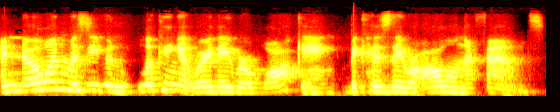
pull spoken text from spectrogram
and no one was even looking at where they were walking because they were all on their phones.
